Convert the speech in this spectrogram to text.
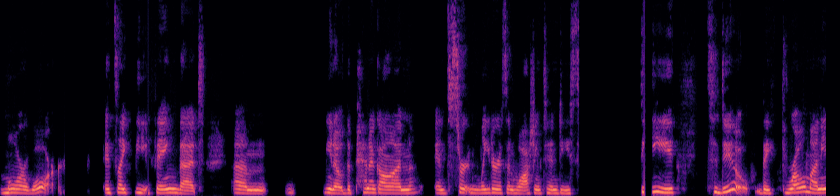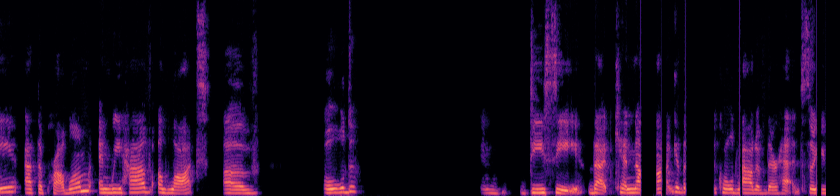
more war. It's like the thing that, um, you know, the Pentagon and certain leaders in Washington, D.C. to do. They throw money at the problem, and we have a lot of old in DC that cannot get the cold out of their head. So you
